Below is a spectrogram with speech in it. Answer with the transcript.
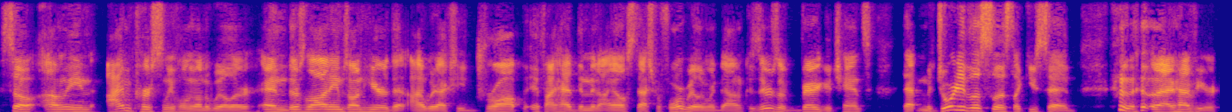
So I mean, I'm personally holding on to Wheeler, and there's a lot of names on here that I would actually drop if I had them in IL stash before Wheeler went down, because there's a very good chance that majority of this list, like you said, that I have here,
